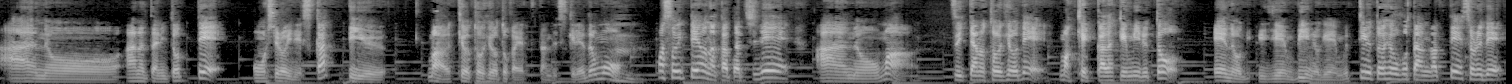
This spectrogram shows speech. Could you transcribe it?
あのーあなたにとって面白いですかっていう、まあ、今日投票とかやってたんですけれども、うんまあそういったような形で、あの、まあ、ツイッターの投票で、まあ結果だけ見ると、A のゲーム、B のゲームっていう投票ボタンがあって、それで、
